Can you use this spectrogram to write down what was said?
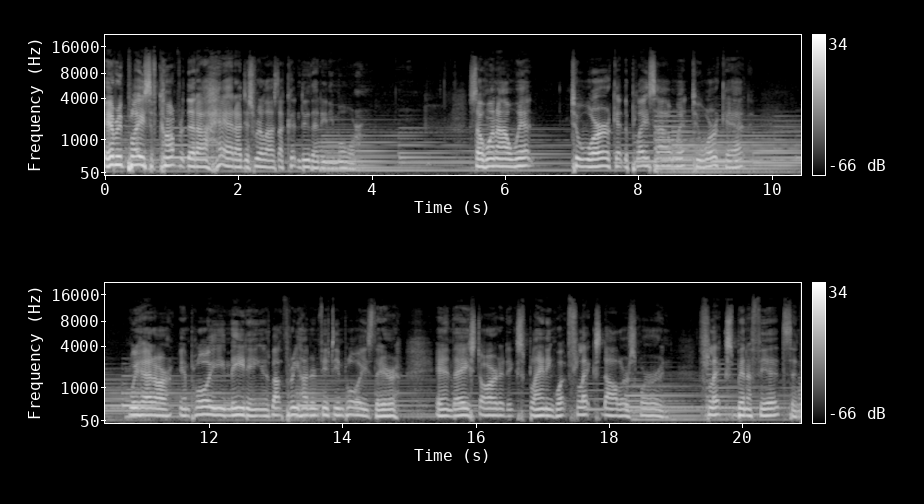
Every place of comfort that I had, I just realized I couldn't do that anymore. So when I went to work at the place I went to work at, we had our employee meeting. There's about 350 employees there, and they started explaining what flex dollars were and flex benefits and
